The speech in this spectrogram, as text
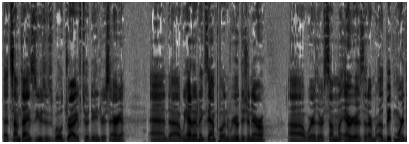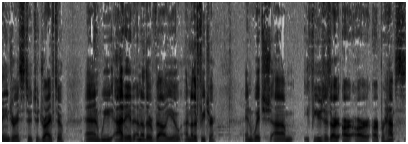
that sometimes users will drive to a dangerous area. And uh, we had an example in Rio de Janeiro uh, where there are some areas that are a bit more dangerous to, to drive to. And we added another value, another feature, in which um, if users are, are, are, are perhaps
